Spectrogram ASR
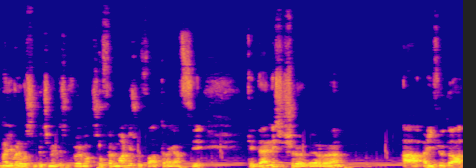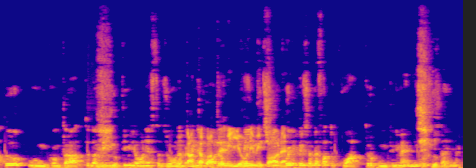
ma io volevo semplicemente sofferma- soffermarmi sul fatto, ragazzi, che Dennis Schroeder ha rifiutato un contratto da 20 milioni a stagione. perché ne 84 vuole milioni, mi 25, pare. E penso abbia fatto 4 punti di questa serie.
